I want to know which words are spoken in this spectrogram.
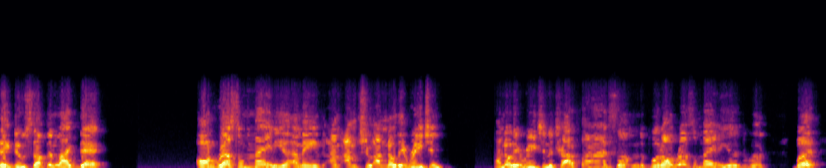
they do something like that on WrestleMania? I mean, I'm, I'm sure I know they're reaching. I know they're reaching to try to find something to put on WrestleMania, but, but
